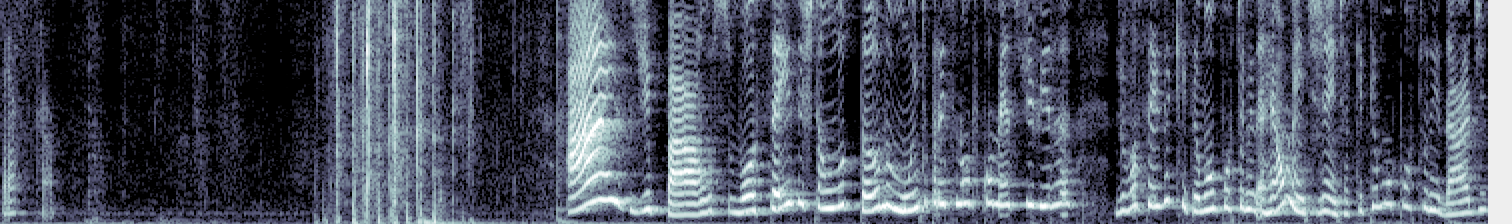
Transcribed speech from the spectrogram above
pra cá. As de paus, vocês estão lutando muito para esse novo começo de vida de vocês aqui. Tem uma oportunidade, realmente, gente, aqui tem uma oportunidade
